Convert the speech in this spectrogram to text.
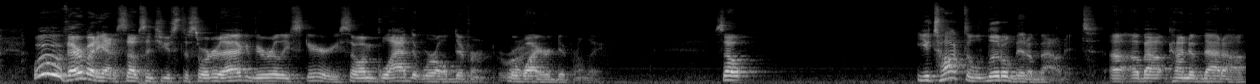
Woo, if everybody had a substance use disorder, that could be really scary. So I'm glad that we're all different. We're Right. wired differently. So you talked a little bit about it, uh, about kind of that. Uh,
